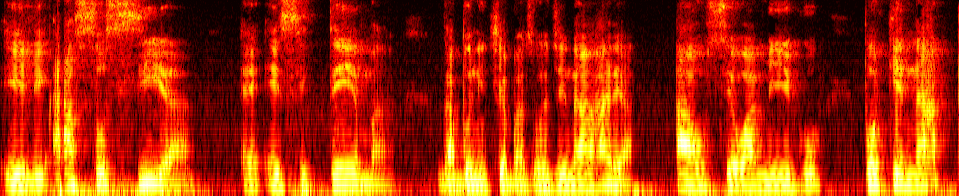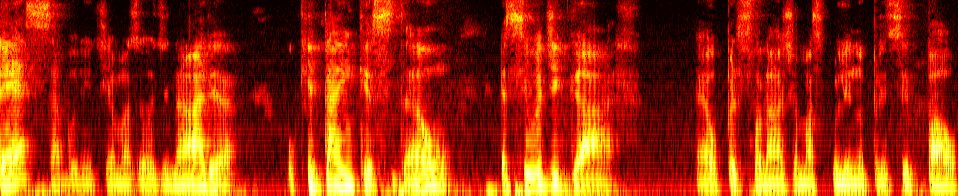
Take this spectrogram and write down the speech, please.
ele associa é, esse tema da Bonitinha Mais Ordinária ao seu amigo, porque na peça Bonitinha Mais Ordinária, o que está em questão é se o Edgar, é o personagem masculino principal,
